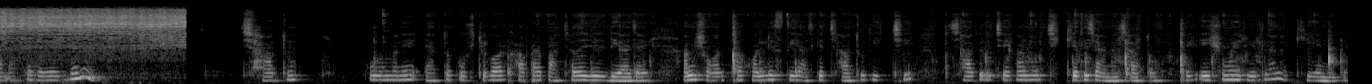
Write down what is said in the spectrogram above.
আমার তো হয়ে উঠবে না। ছাতু মানে এত পুষ্টিকর খাবার বাচ্চাদের যদি দেওয়া যায়, আমি সকালবেলা হরলিক্স দিয়ে আজকে ছাতু দিচ্ছি। ছাতু দিচ্ছি, এখানে খেতে চায় না ছাতু। এই- সময় দিয়ে দিলে না খেয়ে নেবে।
